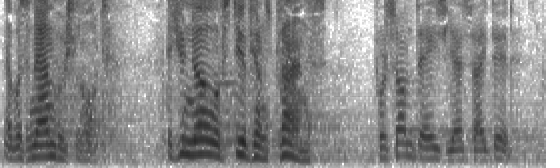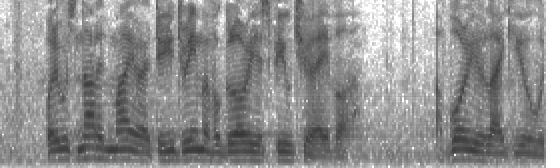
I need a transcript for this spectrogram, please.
That was an ambush, Lord. Did you know of Styrbjörn's plans? For some days, yes, I did. But it was not admired. Do you dream of a glorious future, Eivor? A warrior like you would...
